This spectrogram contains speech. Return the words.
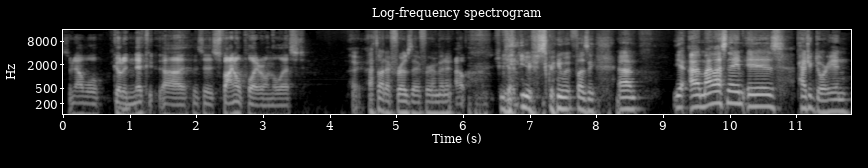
So now we'll go to Nick, uh, who's his final player on the list. I, I thought I froze there for a minute. Oh, your screen went fuzzy. Um, yeah, uh, my last name is Patrick Dorrian,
